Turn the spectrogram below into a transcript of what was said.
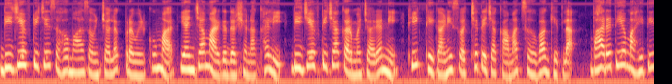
डीजीएफटीचे सहमहासंचालक प्रवीण कुमार यांच्या मार्गदर्शनाखाली डीजीएफटीच्या कर्मचाऱ्यांनी ठिकठिकाणी स्वच्छतेच्या कामात सहभाग घेतला. भारतीय माहिती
